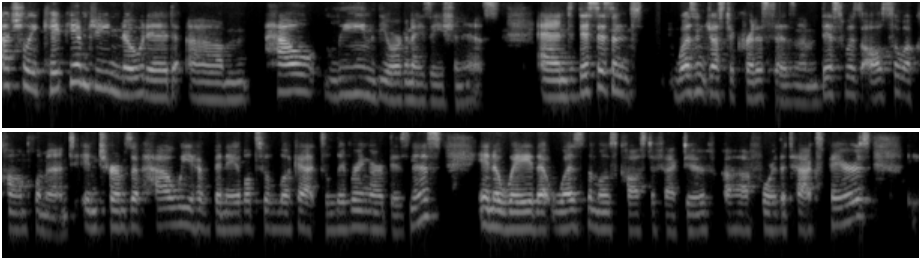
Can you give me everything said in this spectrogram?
Actually, KPMG noted um, how lean the organization is. And this isn't wasn't just a criticism. This was also a compliment in terms of how we have been able to look at delivering our business in a way that was the most cost effective uh, for the taxpayers.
